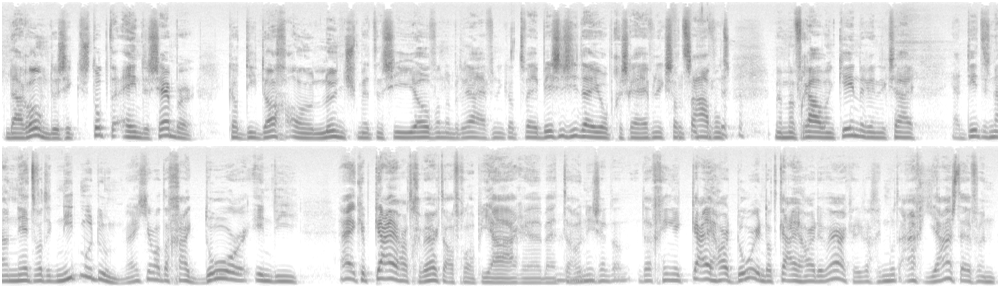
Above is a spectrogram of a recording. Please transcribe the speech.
Daarom. Dus ik stopte 1 december. Ik had die dag al een lunch met een CEO van een bedrijf. En ik had twee business ideeën opgeschreven. En ik zat s'avonds met mijn vrouw en kinderen. En ik zei, ja, dit is nou net wat ik niet moet doen. Weet je, want dan ga ik door in die ik heb keihard gewerkt de afgelopen jaren bij mhm. Tony's. En dan, dan ging ik keihard door in dat keiharde werken. Ik dacht, ik moet eigenlijk juist even een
